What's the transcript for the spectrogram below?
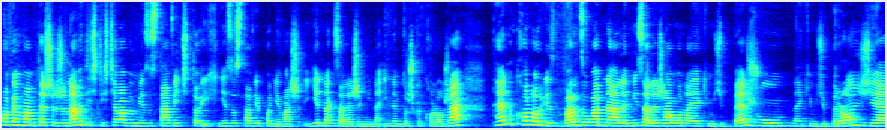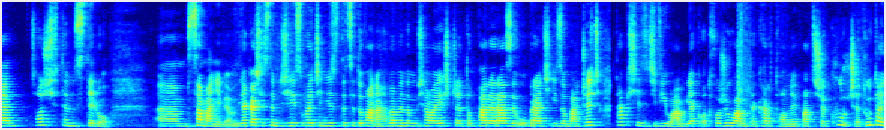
powiem Wam też, że nawet jeśli chciałabym je zostawić, to ich nie zostawię, ponieważ jednak zależy mi na innym troszkę kolorze. Ten kolor jest bardzo ładny, ale mi zależało na jakimś beżu, na jakimś brązie, coś w tym stylu. Em, sama nie wiem. Jakaś jestem dzisiaj, słuchajcie, niezdecydowana. Chyba będę musiała jeszcze to parę razy ubrać i zobaczyć. Tak się zdziwiłam, jak otworzyłam te kartony. Patrzę, kurczę, tutaj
